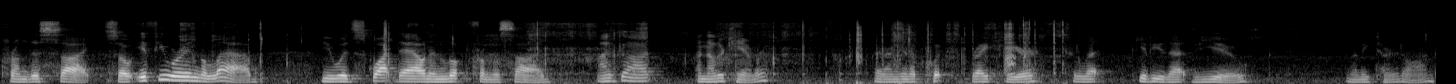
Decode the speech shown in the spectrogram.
from this side. So if you were in the lab, you would squat down and look from the side. I've got another camera that I'm going to put right here to let give you that view. Let me turn it on.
